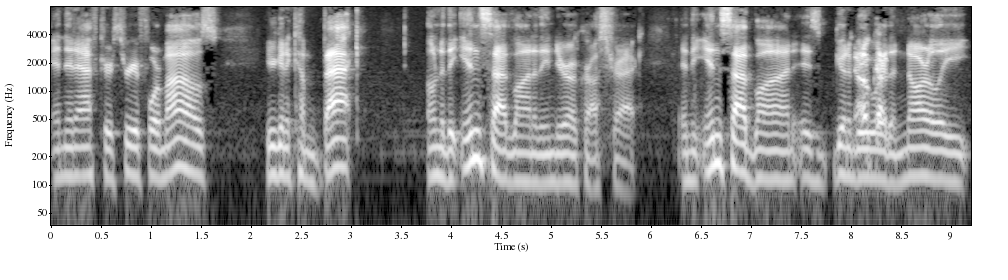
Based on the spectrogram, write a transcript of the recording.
and then after three or four miles, you're gonna come back onto the inside line of the enduro cross track, and the inside line is gonna be okay. where the gnarly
